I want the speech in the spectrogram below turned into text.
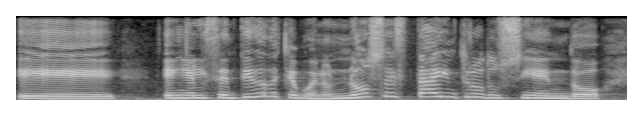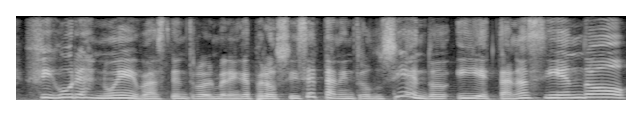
eh, en el sentido de que, bueno, no se está introduciendo figuras nuevas dentro del merengue, pero sí se están introduciendo y están haciendo,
